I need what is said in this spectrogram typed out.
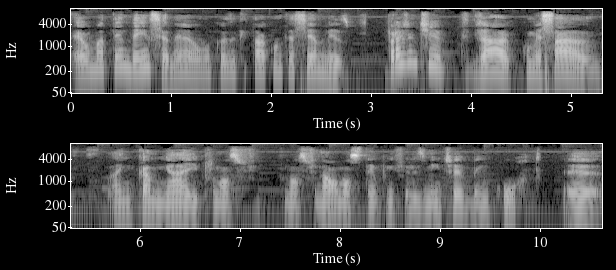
É uma tendência, né? É uma coisa que está acontecendo mesmo. Para a gente já começar a encaminhar aí para o nosso, nosso final, o nosso tempo infelizmente é bem curto. É,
